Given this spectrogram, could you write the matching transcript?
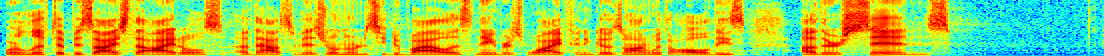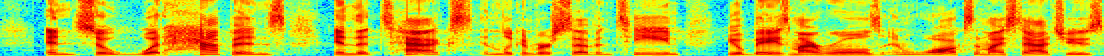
or lift up his eyes to the idols of the house of Israel, nor does he defile his neighbor's wife. And he goes on with all these other sins. And so, what happens in the text, and look in verse 17, he obeys my rules and walks in my statutes.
